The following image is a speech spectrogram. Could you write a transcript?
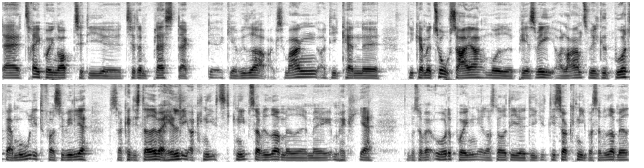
der er tre point op til, de, øh, til den plads, der giver videre avancement, og de kan, øh, de kan med to sejre mod PSV og Lens, hvilket burde være muligt for Sevilla, så kan de stadig være heldige og knibe, knibe sig videre med, øh, med, med ja, det må så være 8 point eller sådan noget, de, øh, de, de så kniber sig videre med.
